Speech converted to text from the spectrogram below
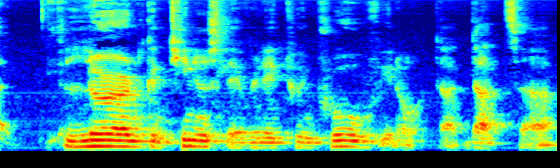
uh, learn continuously every day to improve, you know, that, that uh,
